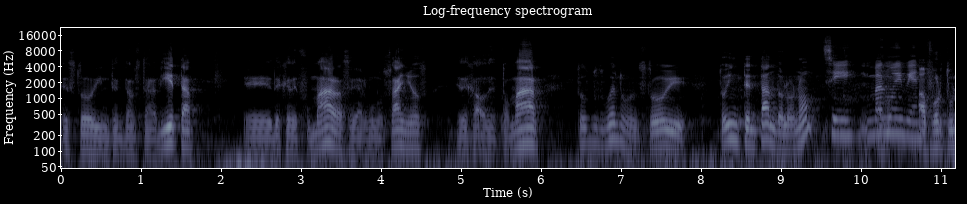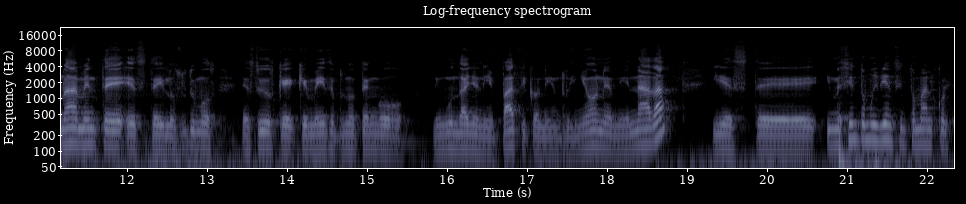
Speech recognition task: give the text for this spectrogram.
Estoy intentando estar a dieta. Eh, dejé de fumar hace algunos años. He dejado de tomar. Entonces, pues bueno, estoy, estoy intentándolo, ¿no? Sí, vas muy bien. Afortunadamente, este, los últimos estudios que, que me hice, pues no tengo ningún daño ni hepático, ni en riñones, ni en nada y este y me siento muy bien sin tomar alcohol.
